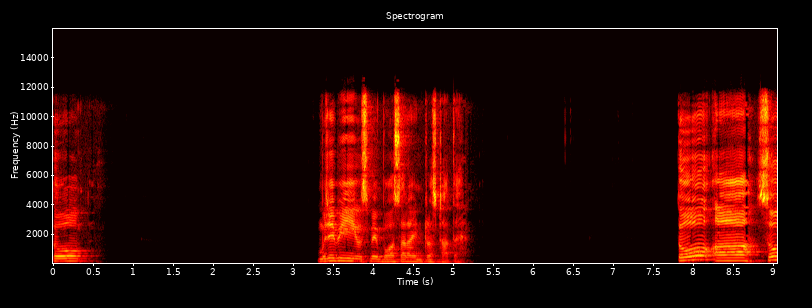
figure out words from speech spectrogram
तो मुझे भी उसमें बहुत सारा इंटरेस्ट आता है। तो so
